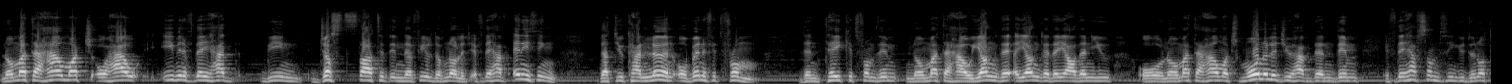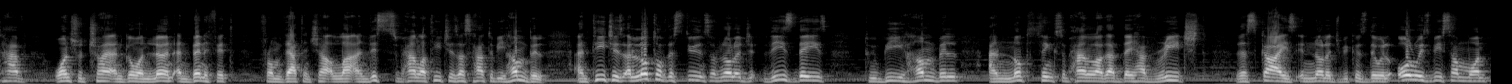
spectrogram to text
no matter how much or how, even if they had been just started in the field of knowledge, if they have anything that you can learn or benefit from, then take it from them. No matter how young they, are younger they are than you or no matter how much more knowledge you have than them if they have something you do not have one should try and go and learn and benefit from that inshallah. And this subhanallah teaches us how to be humble and teaches a lot of the students of knowledge these days to be humble and not think subhanallah that they have reached the skies in knowledge because there will always be someone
